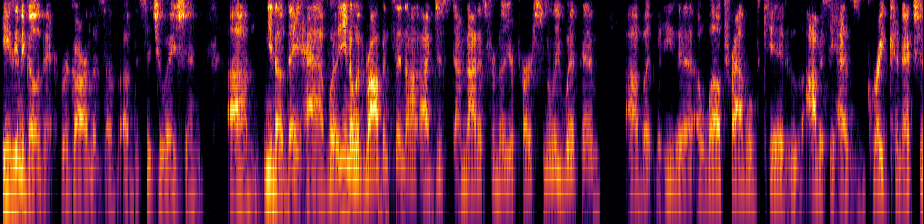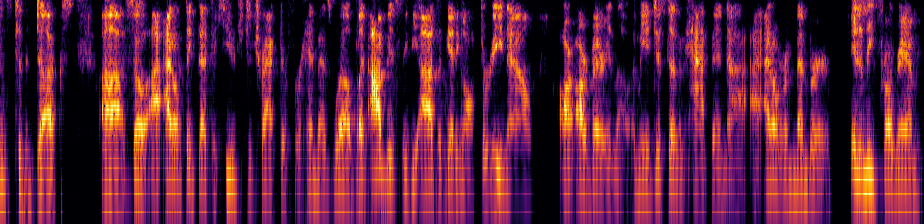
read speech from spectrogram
he's going to go there regardless of, of the situation, um, you know, they have. Well, you know, with Robinson, I, I just, I'm not as familiar personally with him. Uh, but but he's a, a well-traveled kid who obviously has great connections to the Ducks. Uh, so I, I, don't think that's a huge detractor for him as well. But obviously, the odds of getting all three now are, are very low. I mean, it just doesn't happen. Uh, I, I, don't remember an elite program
